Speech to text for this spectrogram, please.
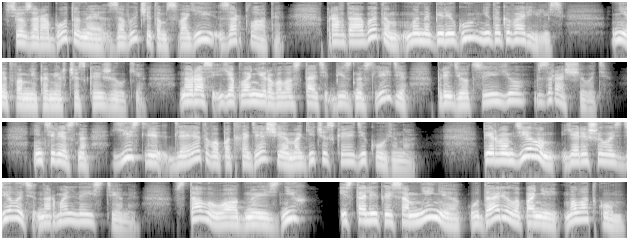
все заработанное за вычетом своей зарплаты. Правда, об этом мы на берегу не договорились. Нет во мне коммерческой жилки. Но раз я планировала стать бизнес-леди, придется ее взращивать. Интересно, есть ли для этого подходящая магическая диковина? Первым делом я решила сделать нормальные стены. Встала у одной из них и с толикой сомнения ударила по ней молотком.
